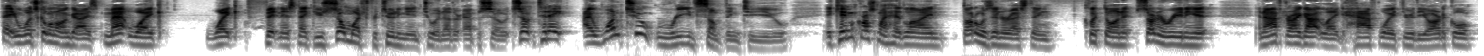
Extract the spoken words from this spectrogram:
Hey, what's going on, guys? Matt Wyke, Wyke Fitness. Thank you so much for tuning in to another episode. So, today I want to read something to you. It came across my headline, thought it was interesting, clicked on it, started reading it, and after I got like halfway through the article,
